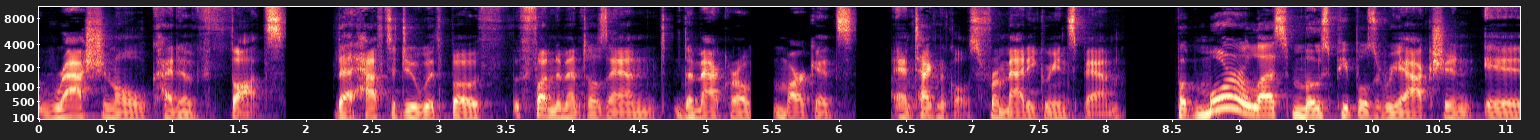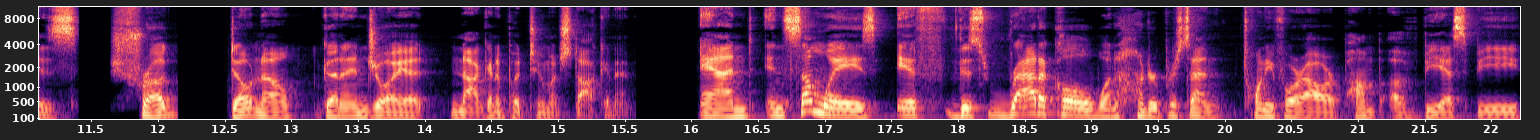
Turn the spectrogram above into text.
rational kind of thoughts that have to do with both fundamentals and the macro markets and technicals from Mati Greenspan. But more or less, most people's reaction is shrug, don't know, gonna enjoy it, not gonna put too much stock in it. And in some ways, if this radical 100% 24 hour pump of BSV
